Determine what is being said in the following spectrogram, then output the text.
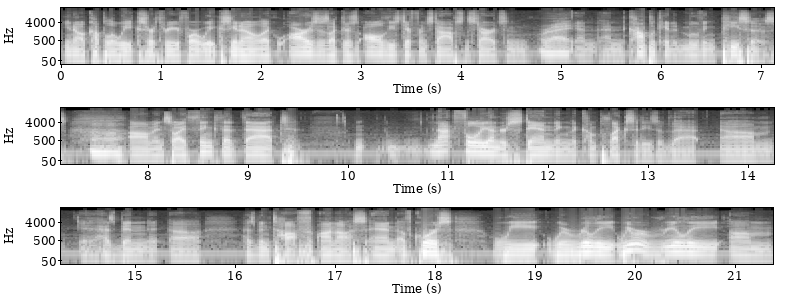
you know a couple of weeks or three or four weeks you know like ours is like there's all these different stops and starts and right. and and complicated moving pieces. Uh-huh. um, and so i think that that n- not fully understanding the complexities of that um, has been uh, has been tough on us. And of course we we're really we were really um,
